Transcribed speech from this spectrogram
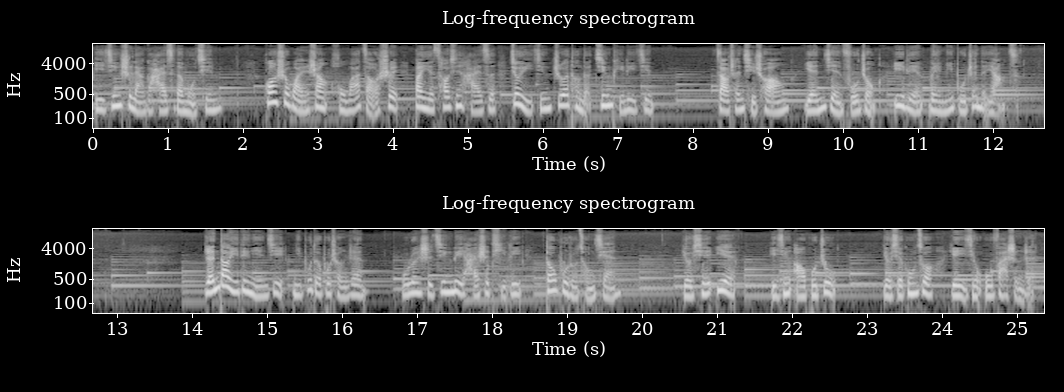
已经是两个孩子的母亲，光是晚上哄娃早睡，半夜操心孩子，就已经折腾得精疲力尽。早晨起床，眼睑浮肿，一脸萎靡不振的样子。人到一定年纪，你不得不承认，无论是精力还是体力，都不如从前。有些夜已经熬不住，有些工作也已经无法胜任。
